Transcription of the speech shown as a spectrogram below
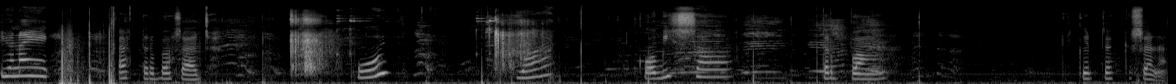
yuk naik. Ah terbang saja. Wuih wah. Kok bisa? Terbang. Kita ke sana.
